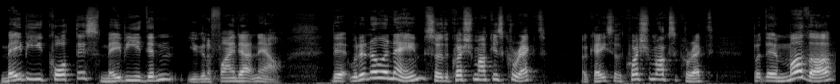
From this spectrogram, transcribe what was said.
Maybe you caught this, maybe you didn't. You're going to find out now. we don't know her name, so the question mark is correct. Okay, so the question marks are correct, but their mother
